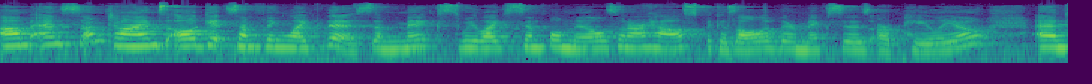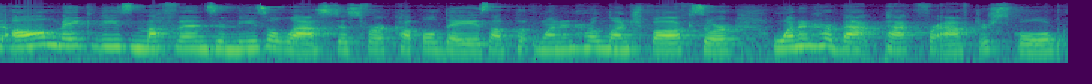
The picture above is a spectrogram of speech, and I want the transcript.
Um, and sometimes I'll get something like this, a mix. We like Simple Mills in our house because all of their mixes are paleo. And I'll make these muffins and these will last us for a couple days. I'll put one in her lunchbox or one in her backpack for after school.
